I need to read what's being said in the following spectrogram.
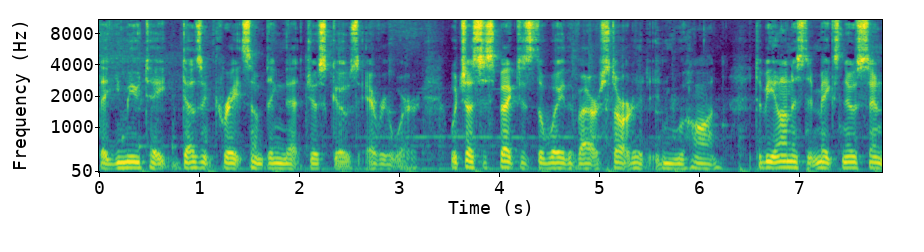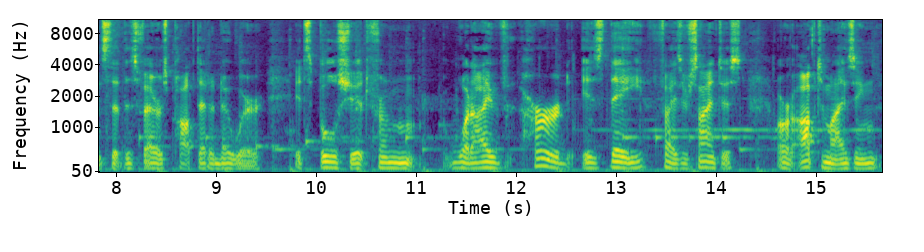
that you mutate doesn't create something that just goes everywhere, which I suspect is the way the virus started in Wuhan. To be honest, it makes no sense that this virus popped out of nowhere. It's bullshit. From what I've heard is they, Pfizer scientists, are optimizing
